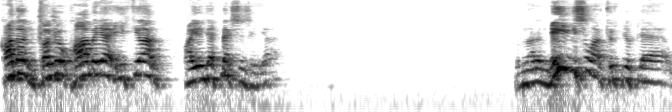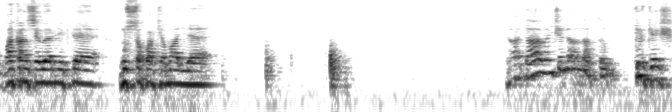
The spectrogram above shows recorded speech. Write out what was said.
Kadın, çocuk, hamile, ihtiyar ayırt etmeksizin ya. Bunların ne ilgisi var Türklükle, vatanseverlikle, Mustafa Kemal'le? Ya daha önce de anlattım. Türkeş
